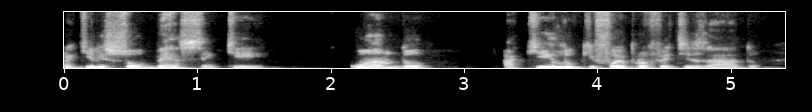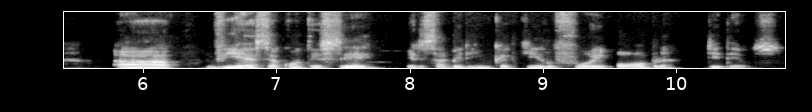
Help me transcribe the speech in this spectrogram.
para que eles soubessem que quando aquilo que foi profetizado ah, viesse a acontecer, eles saberiam que aquilo foi obra de Deus.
